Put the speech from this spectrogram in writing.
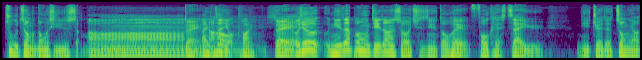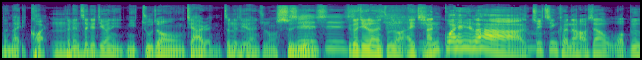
注重的东西是什么。哦，对然后有 point，对，我觉得你在不同阶段的时候，其实你都会 focus 在于你觉得重要的那一块。嗯可能这个阶段你你注重家人，这个阶段你注重事业是，是这个阶段你注重爱情。难怪啦，最近可能好像我不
